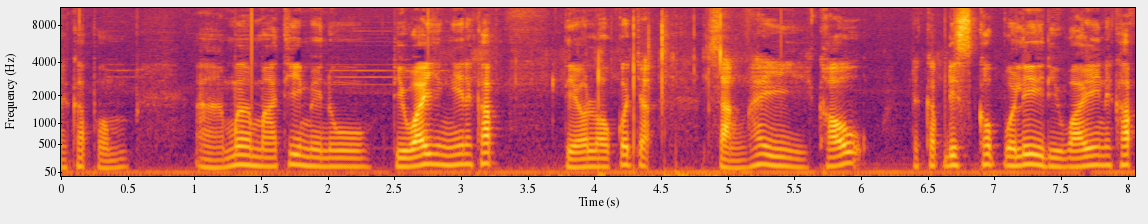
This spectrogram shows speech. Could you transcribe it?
นะครับผมเมื่อมาที่เมนู Device อย่างนี้นะครับ เดี๋ยวเราก็จะสั่งให้เขานะครับ Discovery Device นะครับ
